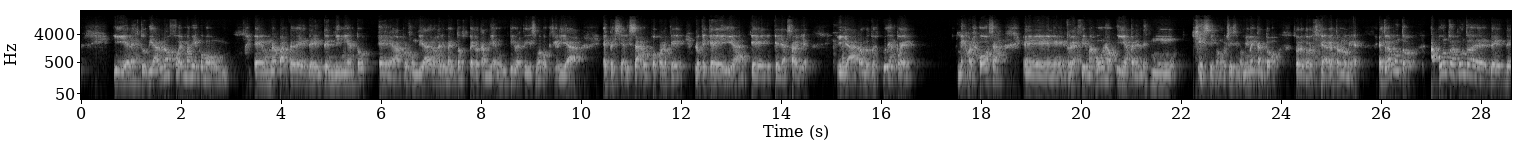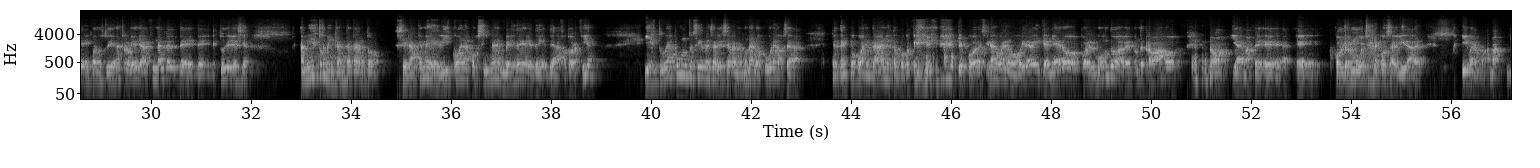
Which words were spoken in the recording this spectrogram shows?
y el estudiarlo fue más bien como eh, una parte de, entendimiento eh, a profundidad de los alimentos, pero también divertidísimo porque quería especializar un poco lo que, lo que creía que, que ya sabía. Y ya cuando tú estudias, pues mejoras cosas, eh, reafirmas uno y aprendes muchísimo, muchísimo. A mí me encantó, sobre todo, estudiar gastronomía. Estoy a punto a punto, a punto de, cuando estudié gastronomía, ya al final del de, estudio, yo decía, a mí esto que me encanta tanto, ¿será que me dedico a la cocina en vez de, a la fotografía? Y estuve a punto así de pensar, y decía, bueno, es una locura, o sea, ya tengo 40 años, tampoco es que, que puedo decir, ah, bueno, voy de veinteañero por el mundo a ver dónde trabajo. No, y además eh, eh, con muchas responsabilidades. Y bueno,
